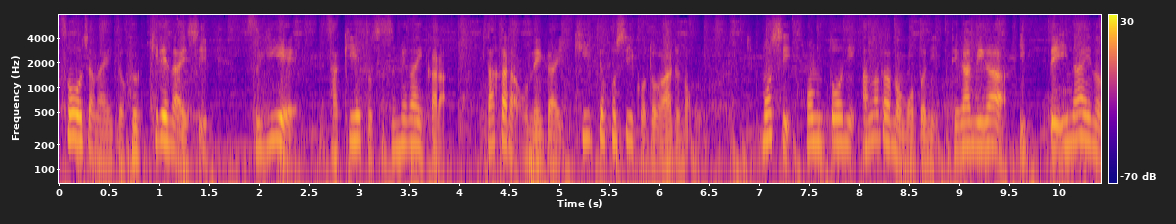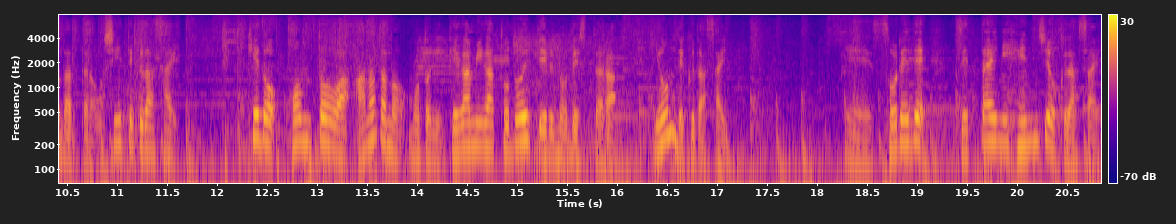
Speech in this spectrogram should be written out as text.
そうじゃないと吹っ切れないし、次へ、先へと進めないから。だからお願い、聞いてほしいことがあるの。もし本当にあなたの元に手紙が行っていないのだったら教えてください。けど本当はあなたの元に手紙が届いているのでしたら読んでください。えー、それで絶対に返事をください。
